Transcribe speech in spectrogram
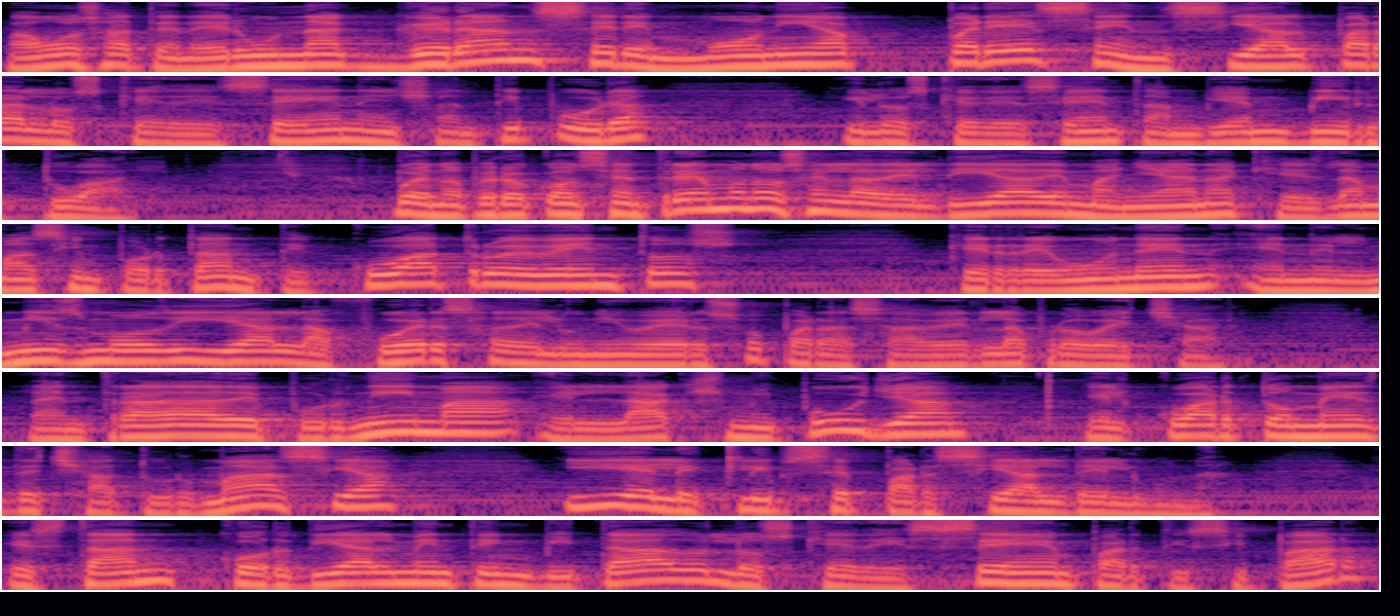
Vamos a tener una gran ceremonia presencial para los que deseen en Shantipura y los que deseen también virtual. Bueno, pero concentrémonos en la del día de mañana, que es la más importante. Cuatro eventos que reúnen en el mismo día la fuerza del universo para saberla aprovechar. La entrada de Purnima, el Lakshmi Puja, el cuarto mes de Chaturmasya y el eclipse parcial de luna. Están cordialmente invitados los que deseen participar,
